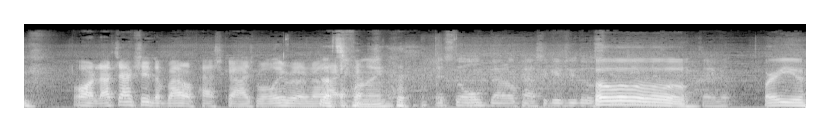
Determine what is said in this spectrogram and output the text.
Oh, that's actually the Battle Pass, guys. Believe it or not. That's funny. It's the old battle pass. It gives you those. Oh, whoa, skins whoa, even whoa. you didn't claim it. Why are you?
